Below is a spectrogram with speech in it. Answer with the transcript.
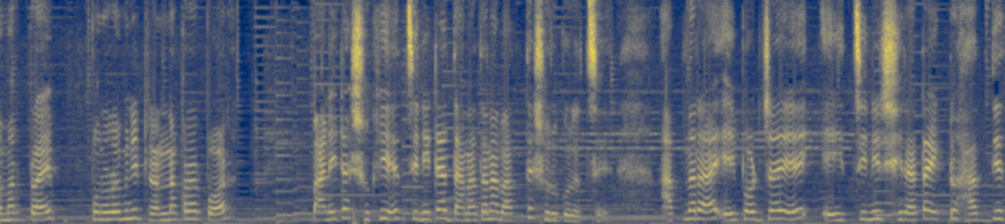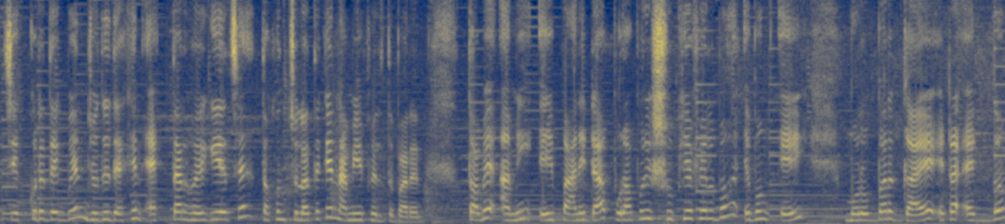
আমার প্রায় পনেরো মিনিট রান্না করার পর পানিটা শুকিয়ে চিনিটা দানা দানা বাঁধতে শুরু করেছে। আপনারা এই পর্যায়ে এই চিনির শিরাটা একটু হাত দিয়ে চেক করে দেখবেন। যদি দেখেন একতার হয়ে গিয়েছে, তখন চুলা থেকে নামিয়ে ফেলতে পারেন। তবে আমি এই পানিটা পুরাপুরি শুকিয়ে ফেলব এবং এই মোরব্বার গায়ে এটা একদম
